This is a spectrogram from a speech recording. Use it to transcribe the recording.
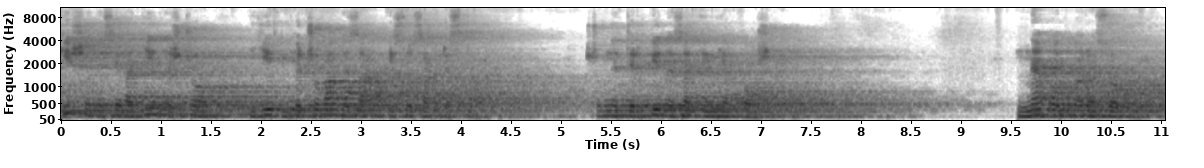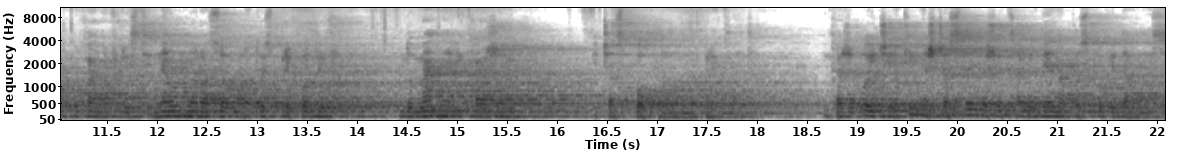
тішилися і раділи, що їх бичували за Ісуса Христа, що вони терпіли за ім'я Боже. Неодноразово, кохані в Христі, неодноразово хтось приходив до мене і каже, час похорону, наприклад, і каже, ойче, які ми щасливі, що ця людина посповідалась.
